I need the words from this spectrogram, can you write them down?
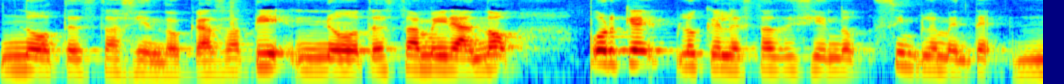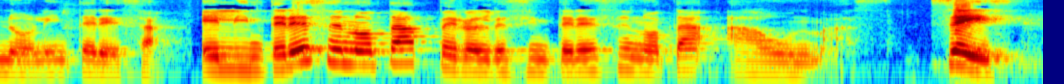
no te está haciendo caso a ti, no te está mirando porque lo que le estás diciendo simplemente no le interesa. El interés se nota, pero el desinterés se nota aún más. 6.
